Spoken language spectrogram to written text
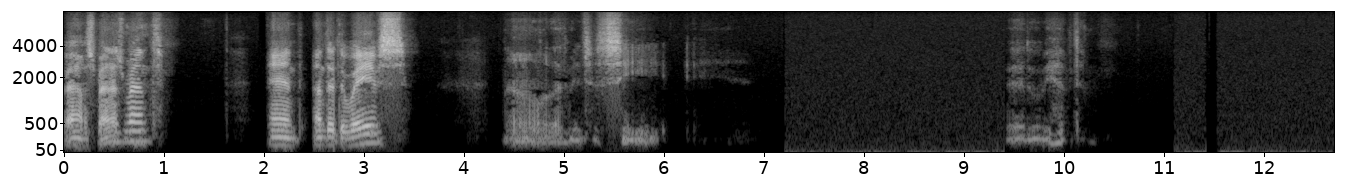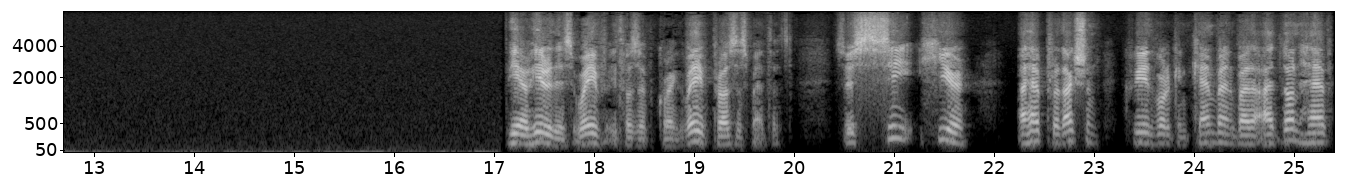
warehouse management. And under the waves, now let me just see. Where do we have them? Here, here it is. Wave, it was a correct wave process method. So you see here, I have production, create work in Kanban, but I don't have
